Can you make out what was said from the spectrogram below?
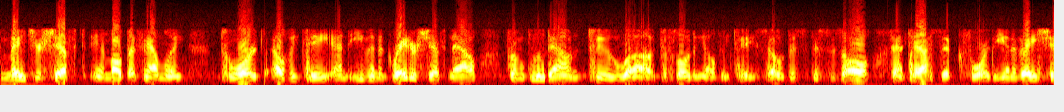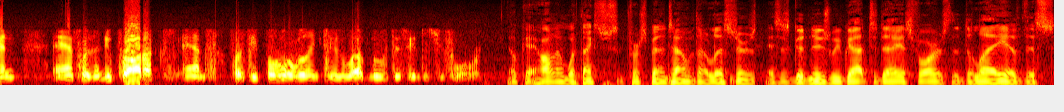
a major shift in multifamily towards LVT, and even a greater shift now from glue down to uh, to floating LVT. So this this is all fantastic for the innovation and for the new products and for the people who are willing to uh, move this industry forward. Okay, Harlan. Well, thanks for spending time with our listeners. This is good news we've got today as far as the delay of this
